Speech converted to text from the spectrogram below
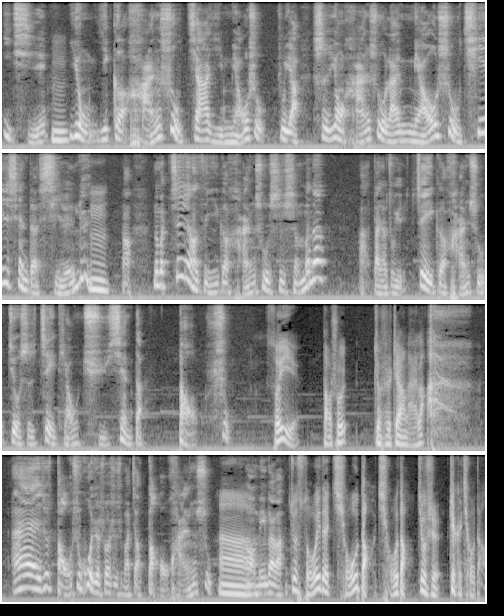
一起，嗯用一个函数加以描述。注意啊，是用函数来描述切线的斜率。嗯啊，那么这样子一个函数是什么呢？啊，大家注意，这个函数就是这条曲线的导数。所以导数就是这样来了哎，就是导数或者说是什么叫导函数？啊。哦，明白吧？就所谓的求导，求导就是这个求导。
